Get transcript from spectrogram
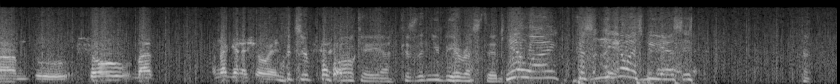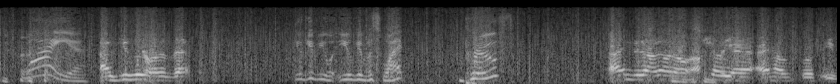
um to show, but I'm not gonna show it. What's your... Okay, yeah. Because then you'd be arrested. You know why? Because you know what's BS is Why? I'll give you all of that. You give you you give us what? Proof? I, no, no, no. Actually, I, I have proof if,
